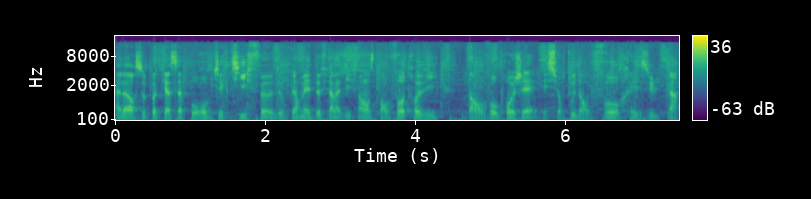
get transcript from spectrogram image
Alors ce podcast a pour objectif euh, de vous permettre de faire la différence dans votre vie, dans vos projets et surtout dans vos résultats.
